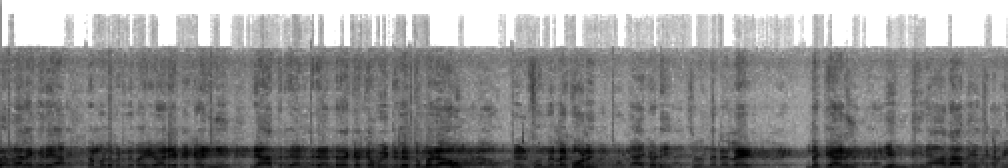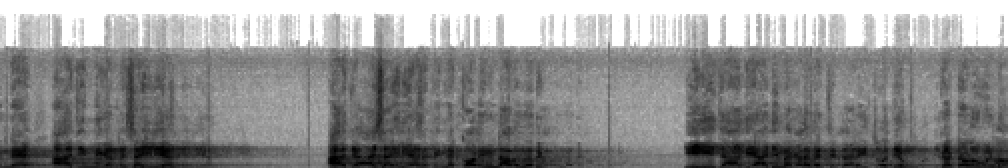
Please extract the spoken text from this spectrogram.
പറഞ്ഞാൽ എങ്ങനെയാ? നമ്മൾ ഇവിടുന്ന് പരിപാടിയൊക്കെ കഴിഞ്ഞ് രാത്രി രണ്ട് രണ്ടരക്കൊക്കെ വീട്ടിലെത്തുമ്പോഴാവും ഗൾഫിൽ നിന്നുള്ള കോൾ കായക്കൊടി സുഖം എന്തൊക്കെയാണ്? എന്തിനാടാന്ന് വെച്ചിട്ട് പിന്നെ ആ ജിന്നുകളുടെ ശൈലിയാണ്. ആ ആ ശൈലിയാണ് പിന്നെ കോളിന് ഉണ്ടാവുന്നത്. ഈ ജാതി അടിമകളെ വെച്ചിട്ടാണ് ഈ ചോദ്യം. കേട്ടോളൂ വീണ്ടും.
